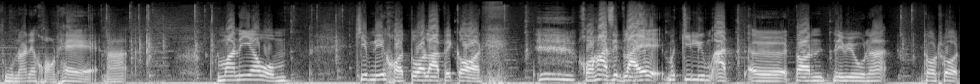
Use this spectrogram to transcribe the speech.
ซูคุนะเนี่ยของแท้นะมาณนี้ครับผม คลิปนี้ขอตัวลาไปก่อน ขอ 50 ไลค์เมื่อกี้ลืมอัดเอ่อตอนรีวิวนะ โทษโทษ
